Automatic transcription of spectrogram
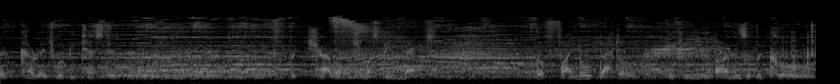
Their courage will be tested. The challenge must be met. The final battle between the armies of the cold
